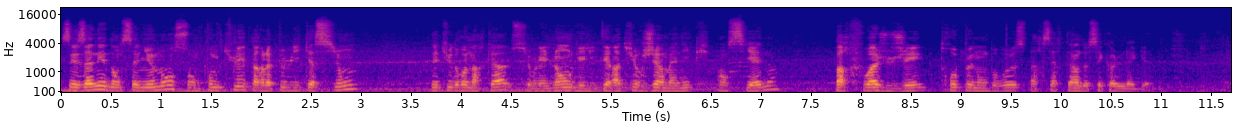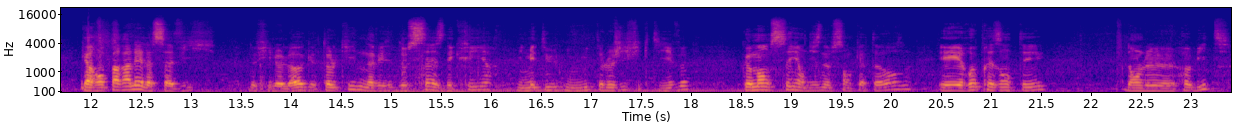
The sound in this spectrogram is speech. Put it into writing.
Ces années d'enseignement sont ponctuées par la publication d'études remarquables sur les langues et littératures germaniques anciennes, parfois jugées trop peu nombreuses par certains de ses collègues. Car en parallèle à sa vie de philologue, Tolkien n'avait de cesse d'écrire une, mythologie fictive, commencé en 1914 et est représenté dans le Hobbit,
